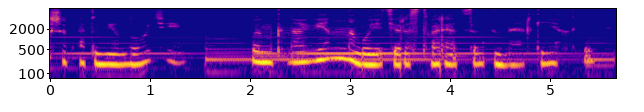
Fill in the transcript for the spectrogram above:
услышав эту мелодию, вы мгновенно будете растворяться в энергиях любви.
